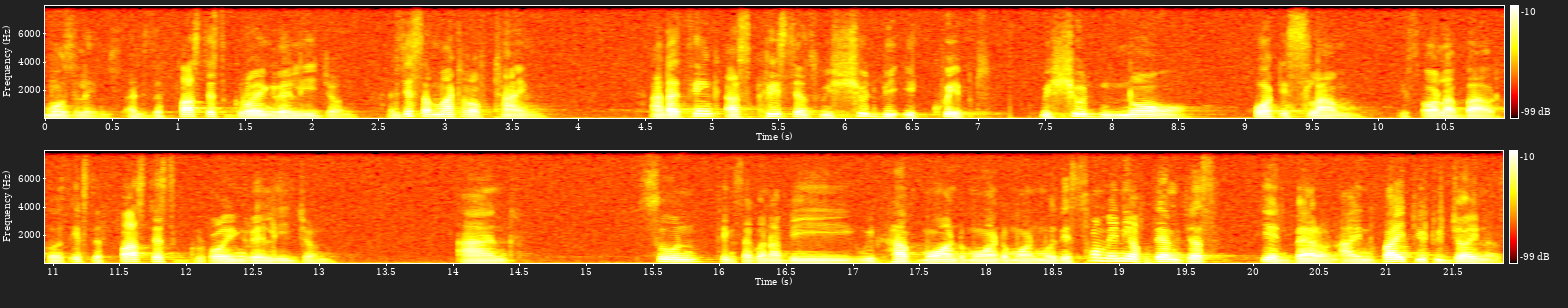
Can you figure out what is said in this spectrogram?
Muslims, and it's the fastest growing religion. It's just a matter of time. And I think as Christians, we should be equipped. We should know what Islam is all about because it's the fastest growing religion. And soon things are going to be, we'll have more and more and more and more. There's so many of them just here in Barron. I invite you to join us.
